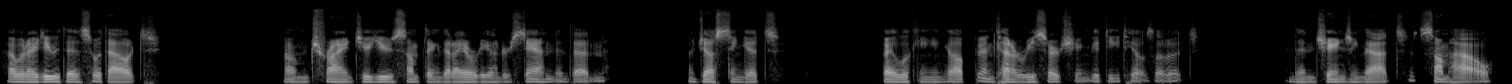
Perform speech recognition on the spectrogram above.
how would I do this without um, trying to use something that I already understand and then adjusting it by looking up and kind of researching the details of it and then changing that somehow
